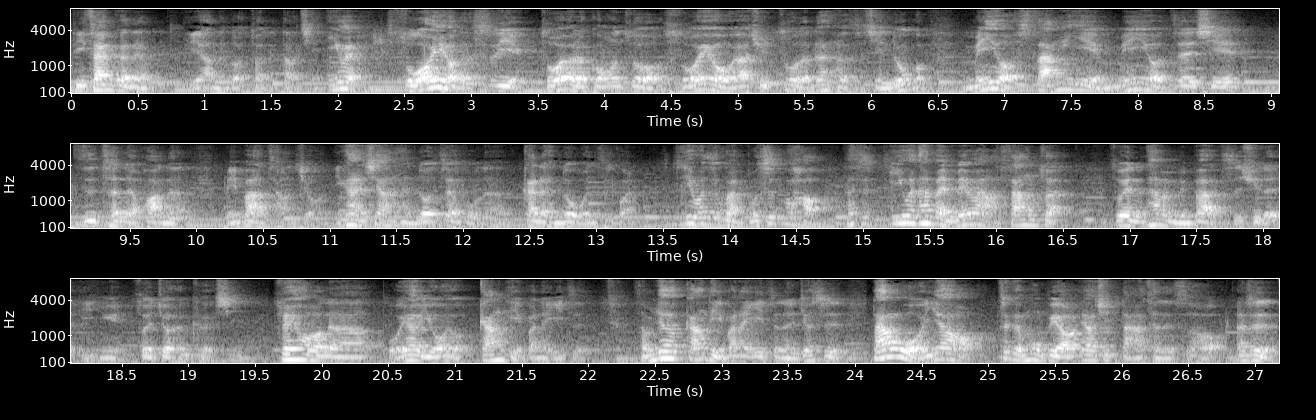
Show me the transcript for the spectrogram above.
第三个呢，也要能够赚得到钱，因为所有的事业、所有的工作、所有我要去做的任何事情，如果没有商业、没有这些支撑的话呢，没办法长久。你看，像很多政府呢，盖了很多文字馆，这些文字馆不是不好，但是因为他们没办法商转。所以呢，他们没办法持续的营运，所以就很可惜。最后呢，我要拥有钢铁般的意志。什么叫做钢铁般的意志呢？就是当我要这个目标要去达成的时候，但是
